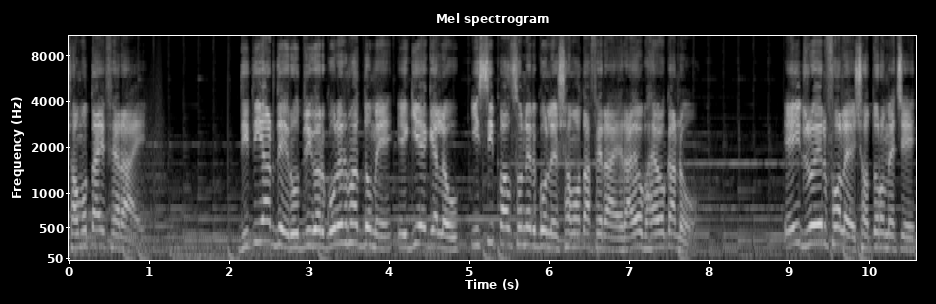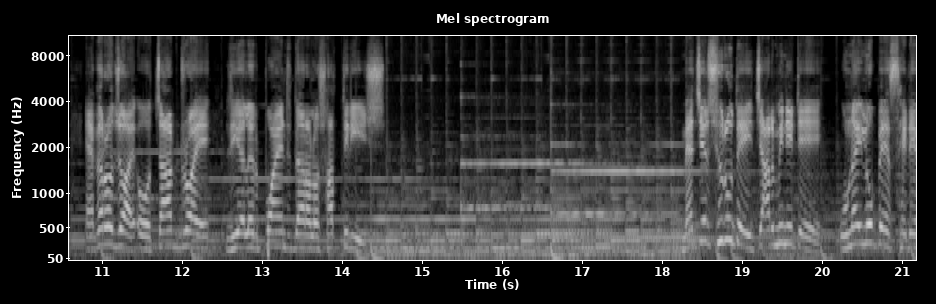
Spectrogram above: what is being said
সমতায় ফেরায়। দ্বিতীয়ার্ধে রদ্রিগর গোলের মাধ্যমে এগিয়ে গেলেও ইসি পালসনের গোলে সমতা ফেরায় রায়ো ভায়োকানো। এই ড্রয়ের ফলে সতেরো ম্যাচে এগারো জয় ও চার ড্রয়ে রিয়ালের পয়েন্ট দাঁড়াল সাতত্রিশ। ম্যাচের শুরুতেই চার মিনিটে উনাই লোপেস হেডে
